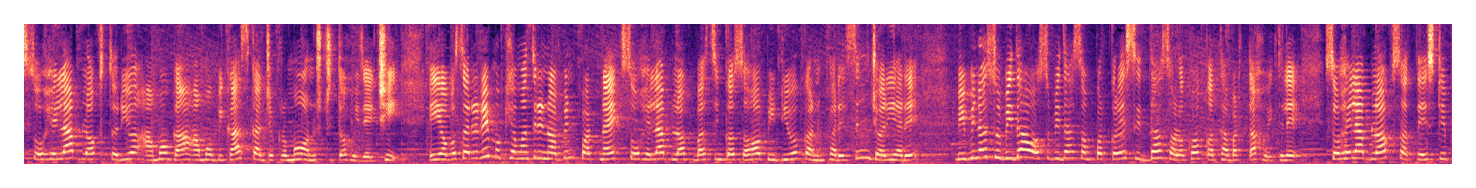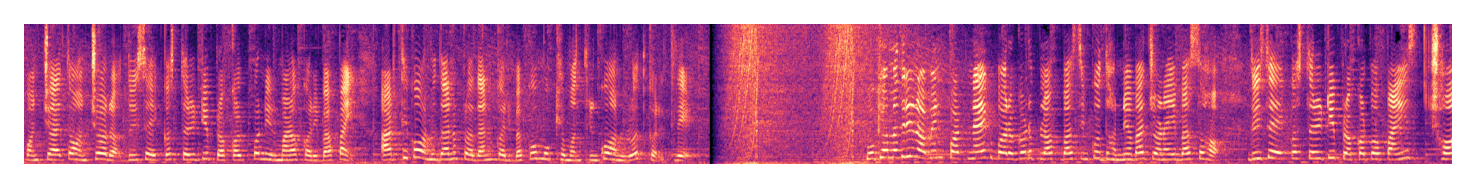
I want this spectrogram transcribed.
सोहेला ब्लक स्तरीय आम गाँ आम बिकास कर्याक्रम अनुष्ठित अवसर अवसरले मुख्यमंत्री नवीन पट्टनायक सोहेला ब्लकवासी भिडियो कन्फरेन्सिङ जरियर विभिन्न सुविधा असुविधा सम्पर्कले सिधास कथाबर्ता सोहेला ब्लक सतैश टी पंचायत अञ्चल दुईश एकस्तरी प्रकल्प निर्माण आर्थिक अनुदान प्रदान करने को मुख्यमंत्री को अनुरोध गरि ଅନୁରୋଧ କରିଥିଲେ ମୁଖ୍ୟମନ୍ତ୍ରୀ ନବୀନ ପଟ୍ଟନାୟକ ବରଗଡ଼ ବ୍ଲକବାସୀଙ୍କୁ ଧନ୍ୟବାଦ ଜଣାଇବା ସହ ଦୁଇଶହ ଏକସ୍ତରୀଟି ପ୍ରକଳ୍ପ ପାଇଁ ଛଅ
